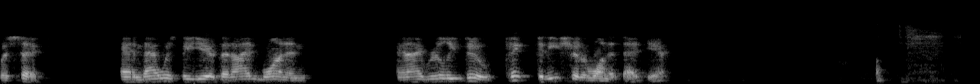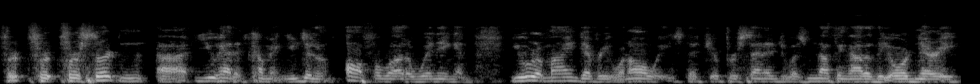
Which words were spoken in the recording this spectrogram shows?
was sick, and that was the year that I'd won, and and I really do think that he should have won it that year. For, for, for certain, uh, you had it coming. You did an awful lot of winning, and you remind everyone always that your percentage was nothing out of the ordinary.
